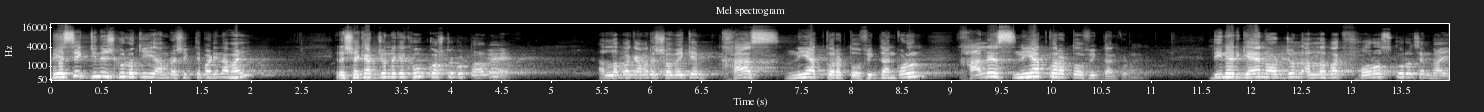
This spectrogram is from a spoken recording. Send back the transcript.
বেসিক জিনিসগুলো কি আমরা শিখতে পারি না ভাই? এটা শেখার জন্য কি খুব কষ্ট করতে হবে? আল্লাহ পাক আমাদের সবাইকে খাস নিয়াত করার তৌফিক দান করুন, খালেস নিয়াত করার তৌফিক দান করুন। দিনের জ্ঞান অর্জন আল্লাহ পাক ফরজ করেছেন ভাই।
